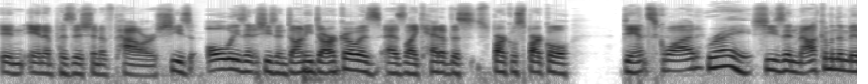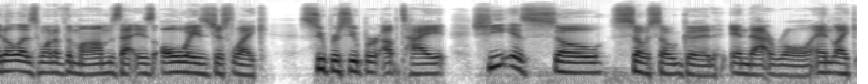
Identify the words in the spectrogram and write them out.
in in a position of power. She's always in she's in Donnie Darko as as like head of the Sparkle Sparkle dance squad. right. She's in Malcolm in the Middle as one of the moms that is always just like super super uptight. She is so so so good in that role and like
